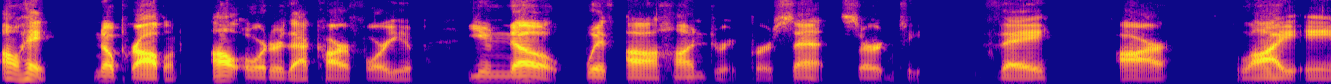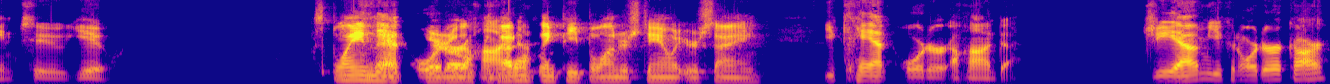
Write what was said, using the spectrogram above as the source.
Oh, hey, no problem. I'll order that car for you. You know with a hundred percent certainty they are lying to you. Explain that order a Honda. I don't think people understand what you're saying. You can't order a Honda. GM, you can order a car.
